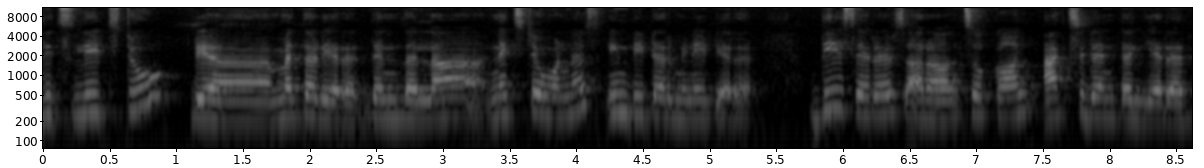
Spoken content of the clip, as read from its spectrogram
this leads to the uh, method error. Then the la- next one is indeterminate error. These errors are also called accidental error.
